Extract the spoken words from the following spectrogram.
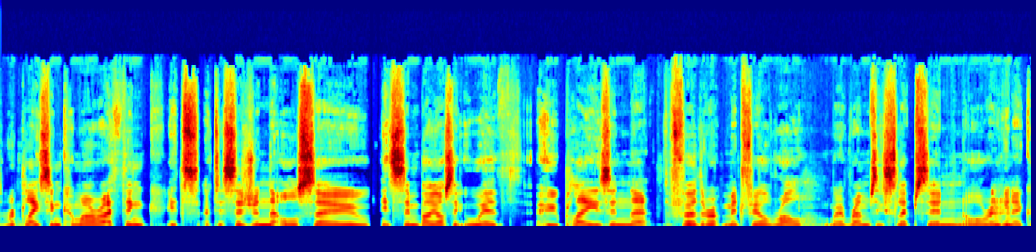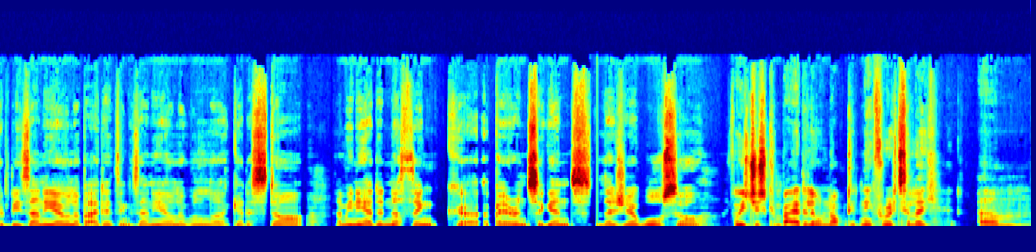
replacing Kamara, I think it's a decision that also is symbiotic with who plays in that the further up midfield role where Ramsey slips in, or you know, it could be Zaniolo, but I don't think Zaniolo will uh, get a start. I mean, he had a nothing uh, appearance against Legia Warsaw. He's just come back. Had a little knock, didn't he, for Italy? Um,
